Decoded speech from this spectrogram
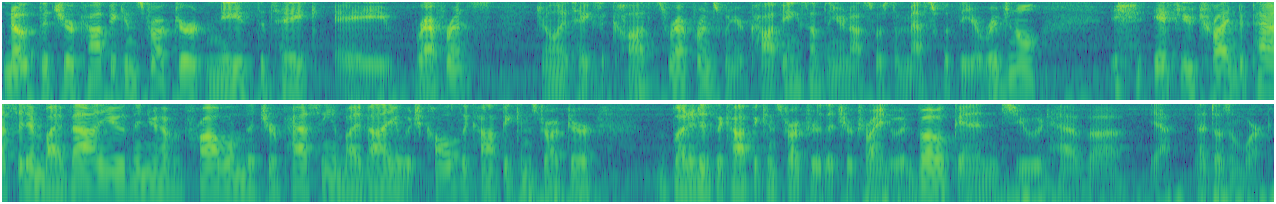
Note that your copy constructor needs to take a reference. Generally it takes a const reference. When you're copying something you're not supposed to mess with the original. If you tried to pass it in by value, then you have a problem that you're passing in by value, which calls the copy constructor, but it is the copy constructor that you're trying to invoke, and you would have, uh, yeah, that doesn't work.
